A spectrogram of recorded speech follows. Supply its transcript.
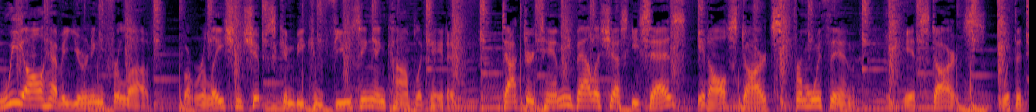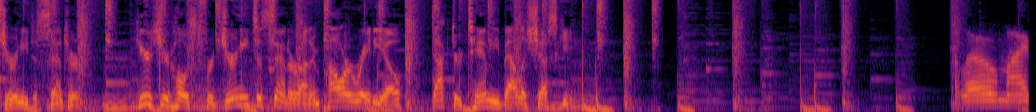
We all have a yearning for love, but relationships can be confusing and complicated. Dr. Tammy Balashevsky says it all starts from within. It starts with a journey to center. Here's your host for Journey to Center on Empower Radio, Dr. Tammy Balashevsky. Hello, my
